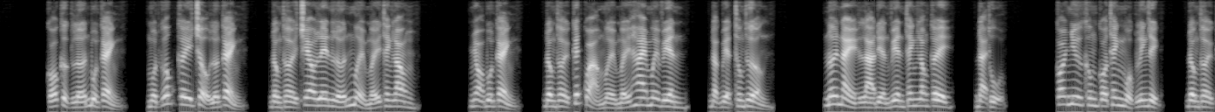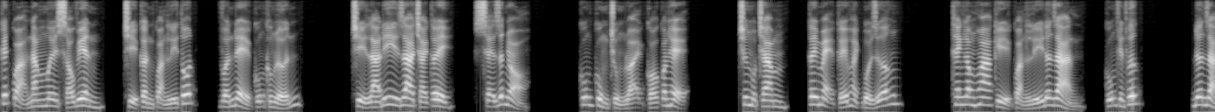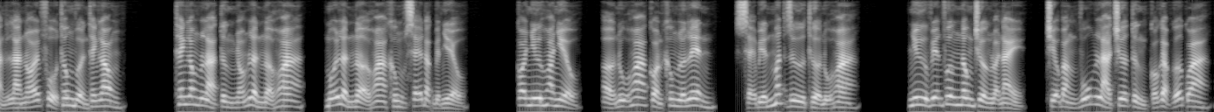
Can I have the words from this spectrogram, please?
Có cực lớn buồn cảnh, một gốc cây trậu lớn cảnh, đồng thời treo lên lớn mười mấy thanh long. Nhỏ buồn cảnh, đồng thời kết quả mười mấy hai mươi viên, đặc biệt thông thường. Nơi này là điển viên thanh long cây, đại thụ. Coi như không có thanh mục linh dịch, đồng thời kết quả 56 viên, chỉ cần quản lý tốt, vấn đề cũng không lớn. Chỉ là đi ra trái cây, sẽ rất nhỏ. Cũng cùng chủng loại có quan hệ. chương 100, cây mẹ kế hoạch bồi dưỡng. Thanh long Hoa Kỳ quản lý đơn giản, cũng phiền phức. Đơn giản là nói phổ thông vườn thanh long. Thanh long là từng nhóm lần nở hoa, mỗi lần nở hoa không sẽ đặc biệt nhiều. Coi như hoa nhiều, ở nụ hoa còn không lớn lên, sẽ biến mất dư thừa nụ hoa. Như viễn phương nông trường loại này, triệu bằng vũ là chưa từng có gặp gỡ qua.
